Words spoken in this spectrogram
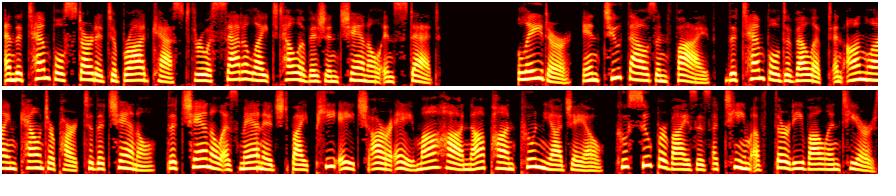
and the temple started to broadcast through a satellite television channel instead. Later, in 2005, the temple developed an online counterpart to the channel. The channel is managed by PHRA Maha Napan Punyajao, who supervises a team of 30 volunteers.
